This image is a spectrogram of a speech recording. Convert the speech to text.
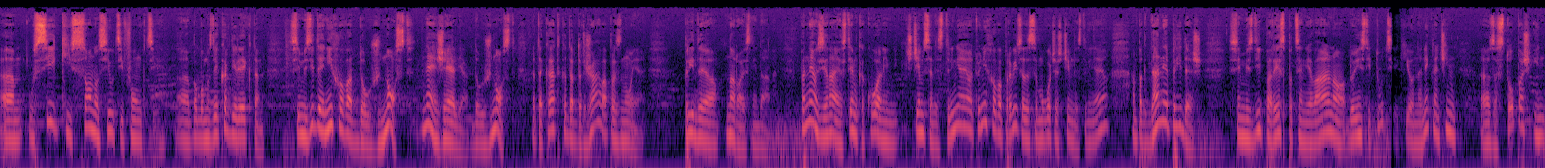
um, vsi, ki so nosilci funkcij, uh, pa bomo zdaj kar direkten, se mi zdi, da je njihova dolžnost, ne želja, dolžnost, da takrat, kadar država praznuje, pridejo na rojstni dan pa ne ozirajo s tem, kako ali s čim se ne strinjajo, to je njihova pravica, da se mogoče s čim ne strinjajo, ampak da ne prideš, se mi zdi pa res pocenjevalno do institucije, ki jo na nek način uh, zastopaš in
